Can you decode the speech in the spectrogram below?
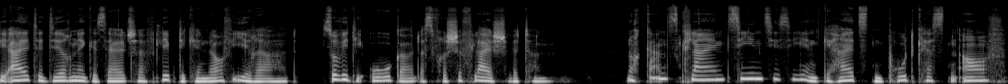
Die alte, dirne Gesellschaft liebt die Kinder auf ihre Art, so wie die Oger das frische Fleisch wittern. Noch ganz klein ziehen sie sie in geheizten Brutkästen auf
